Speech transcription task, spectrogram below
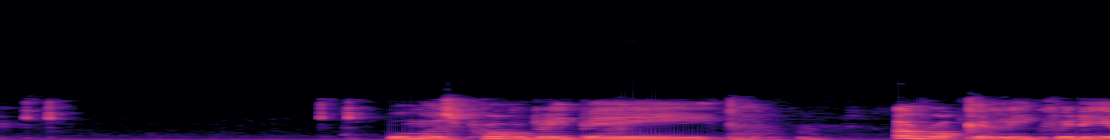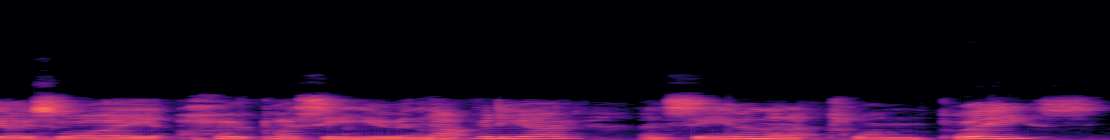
will most probably be a Rocket League video so I hope I see you in that video and see you in the next one. Peace.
